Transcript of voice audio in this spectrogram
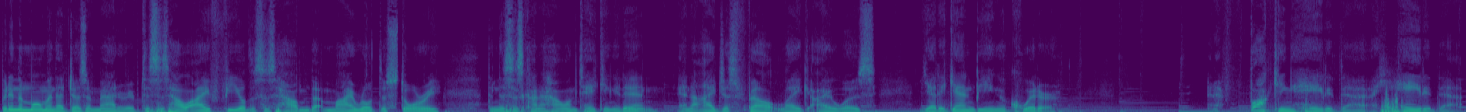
but in the moment that doesn't matter if this is how i feel this is how i wrote the story then this is kind of how i'm taking it in and i just felt like i was yet again being a quitter And I fucking hated that. I hated that.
